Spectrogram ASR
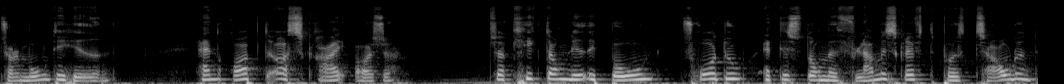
tålmodigheden. Han råbte og skreg også. Så kig dog ned i bogen. Tror du, at det står med flammeskrift på tavlen?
